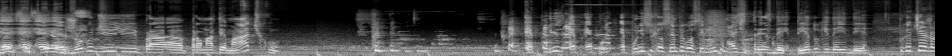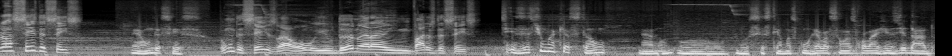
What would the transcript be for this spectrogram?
é, é, é, é, jogo de pra, pra matemático. É por, isso, é, é, por, é por isso que eu sempre gostei muito mais de 3DD do que DD. Porque eu tinha jogado 6D6. É, um D6. Um D6 lá, ou, e o dano era em vários D6. Existe uma questão né, no, no, nos sistemas com relação às rolagens de dado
